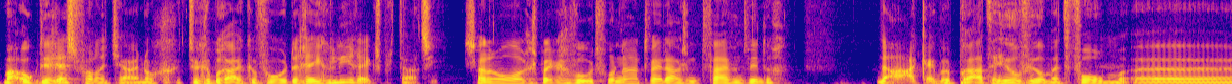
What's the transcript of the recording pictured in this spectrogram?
Maar ook de rest van het jaar nog te gebruiken voor de reguliere exploitatie. Zijn er al gesprekken gevoerd voor na 2025? Nou, kijk, we praten heel veel met FOM. Uh,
